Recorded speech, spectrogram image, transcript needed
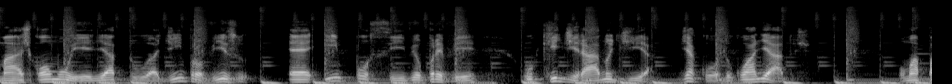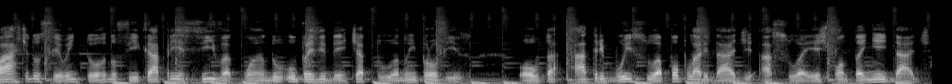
mas como ele atua de improviso, é impossível prever o que dirá no dia, de acordo com aliados. Uma parte do seu entorno fica apreensiva quando o presidente atua no improviso. Outra atribui sua popularidade à sua espontaneidade.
